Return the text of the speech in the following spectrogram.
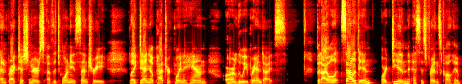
and practitioners of the 20th century, like Daniel Patrick Moynihan or Louis Brandeis. But I will let Saladin, or Din as his friends call him,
